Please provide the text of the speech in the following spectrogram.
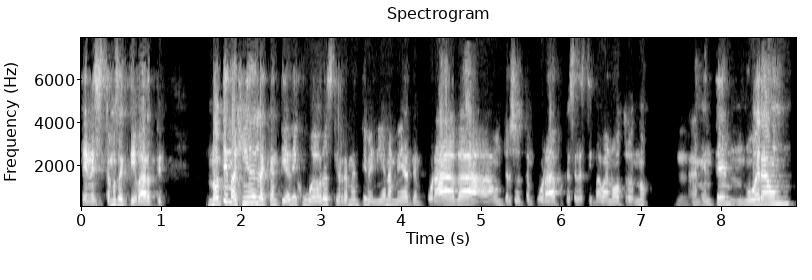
te necesitamos activarte. No te imaginas la cantidad de jugadores que realmente venían a media temporada, a un tercio de temporada, porque se lastimaban otros, ¿no? Realmente no era un,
